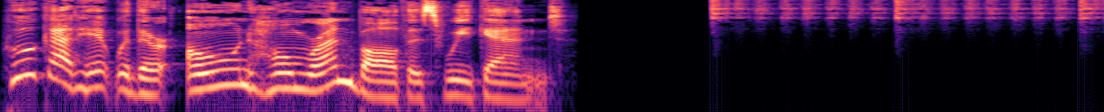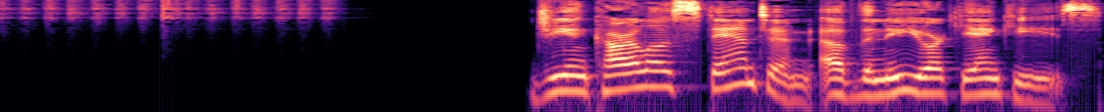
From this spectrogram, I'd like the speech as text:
Who got hit with their own home run ball this weekend? Giancarlo Stanton of the New York Yankees.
